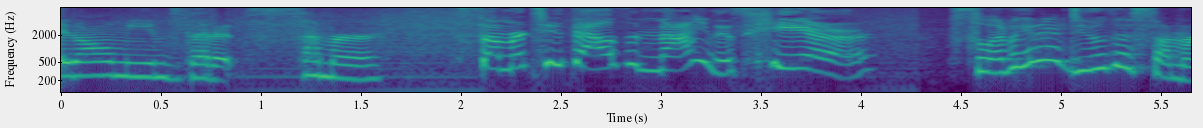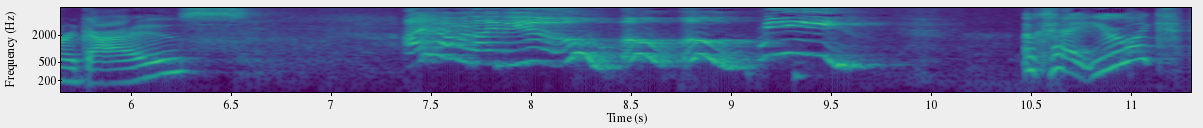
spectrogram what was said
it all means that it's summer. Summer 2009 is here. So what are we gonna do this summer, guys? I have an idea. Ooh, ooh, ooh, me. Okay, you're like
